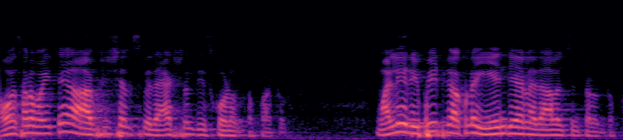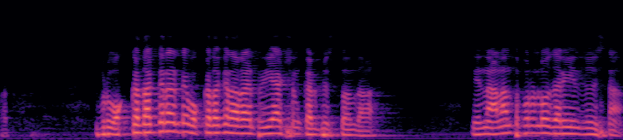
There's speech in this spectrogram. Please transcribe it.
అవసరమైతే ఆ అఫీషియల్స్ మీద యాక్షన్ తీసుకోవడంతో పాటు. మళ్ళీ రిపీట్ కాకుండా ఏం చేయాలనేది ఆలోచించడంతో పాటు. ఇప్పుడు ఒక్క దగ్గర అంటే ఒక్క దగ్గర అలాంటి రియాక్షన్ కనిపిస్తుందా? నిన్న అనంతపురంలో జరిగింది చూసిన.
